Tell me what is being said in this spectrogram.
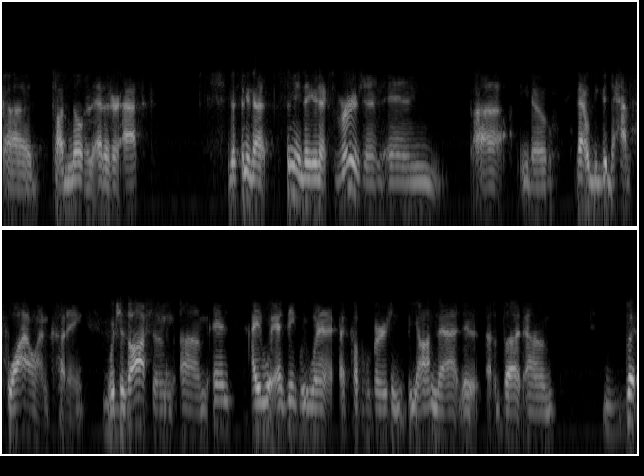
uh, Todd Miller, the editor, asked, you know, send me that, send me the, your next version, and uh, you know that would be good to have while I'm cutting, mm-hmm. which is awesome. Um, and I, I think we went a couple versions beyond that, uh, but um, but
